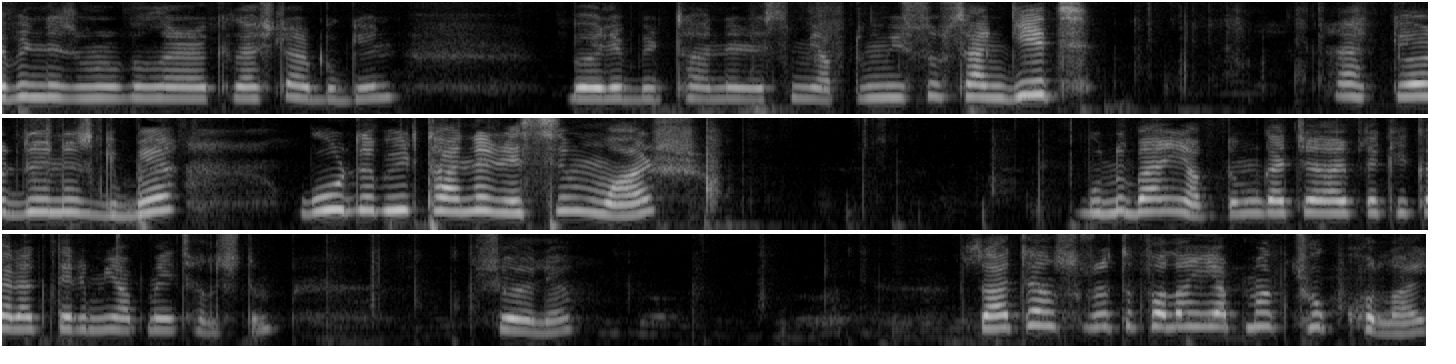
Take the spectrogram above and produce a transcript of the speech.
Hepiniz merhabalar arkadaşlar. Bugün böyle bir tane resim yaptım. Yusuf sen git. Heh, gördüğünüz gibi burada bir tane resim var. Bunu ben yaptım. Gacha Life'daki karakterimi yapmaya çalıştım. Şöyle. Zaten suratı falan yapmak çok kolay.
